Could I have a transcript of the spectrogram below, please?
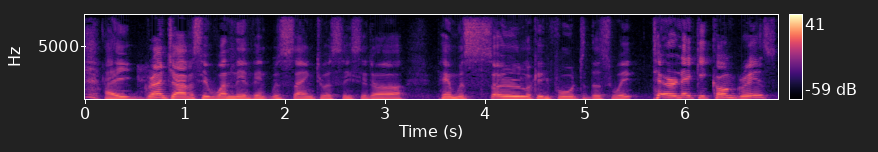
Hey, Grant Jarvis, who won the event, was saying to us, he said, Oh, Pam was so looking forward to this week. Taranaki Congress,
